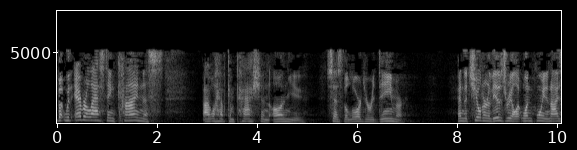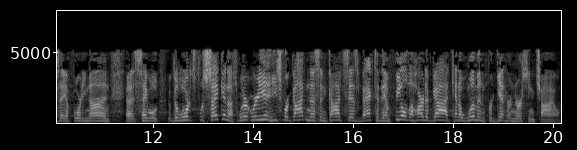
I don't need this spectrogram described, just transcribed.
but with everlasting kindness, I will have compassion on you, says the Lord your Redeemer. And the children of Israel at one point in Isaiah 49 uh, say, Well, the Lord's forsaken us. Where, where he is, He's forgotten us. And God says back to them, Feel the heart of God. Can a woman forget her nursing child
